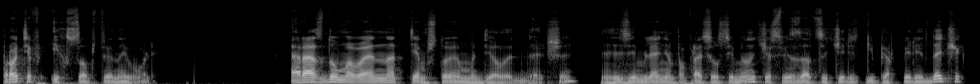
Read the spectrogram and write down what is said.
против их собственной воли. Раздумывая над тем, что ему делать дальше, землянин попросил Семеновича связаться через гиперпередатчик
